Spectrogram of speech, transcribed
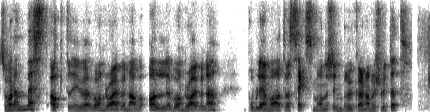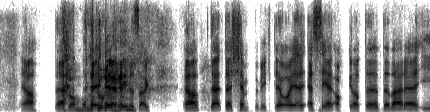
som var den mest aktive OneDriven av alle OneDrivene. Problemet var at det var seks måneder siden brukeren hadde sluttet. Ja, det så monitorering. Det er ja, det, det, er kjempeviktig. Og jeg, jeg ser akkurat det, det der i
